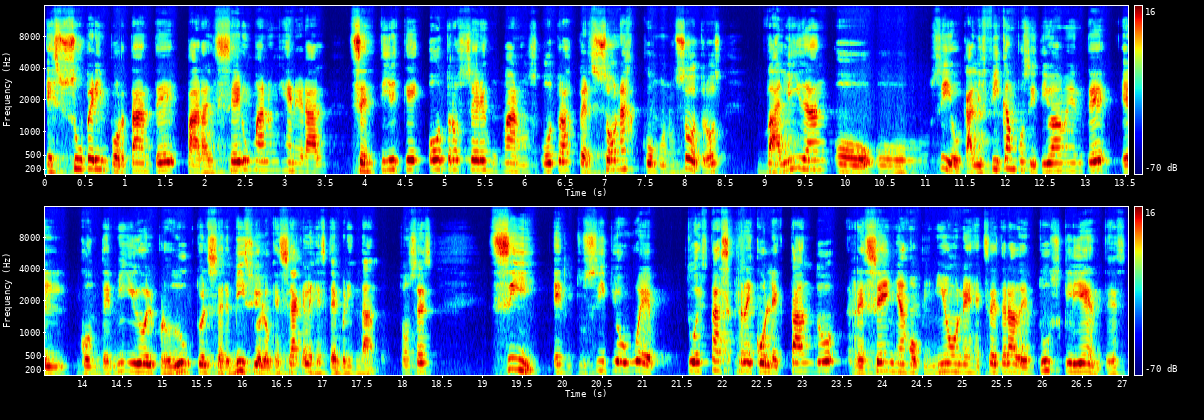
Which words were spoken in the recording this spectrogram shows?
Es súper importante para el ser humano en general sentir que otros seres humanos, otras personas como nosotros, validan o, sí, o califican positivamente el contenido, el producto, el servicio, lo que sea que les esté brindando. Entonces, si en tu sitio web tú estás recolectando reseñas, opiniones, etcétera, de tus clientes,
